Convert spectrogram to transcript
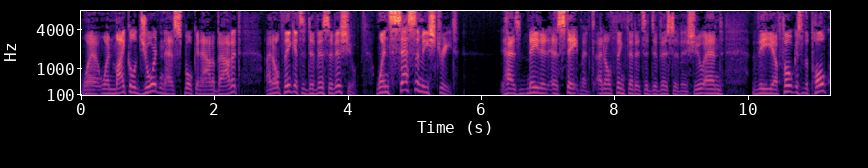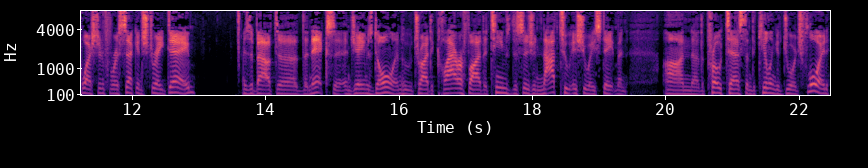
when when Michael Jordan has spoken out about it, I don't think it's a divisive issue. When Sesame Street has made it a statement, I don't think that it's a divisive issue. And the uh, focus of the poll question for a second straight day is about uh, the Knicks and James Dolan, who tried to clarify the team's decision not to issue a statement on uh, the protest and the killing of George Floyd.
